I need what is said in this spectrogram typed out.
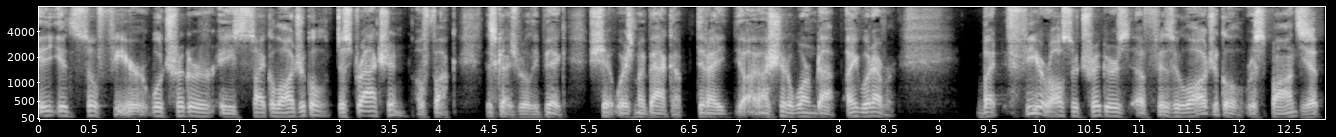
it, it's so fear will trigger a psychological distraction. Oh fuck, this guy's really big. Shit, where's my backup? Did I? I should have warmed up. I, whatever. But fear also triggers a physiological response. Yep.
